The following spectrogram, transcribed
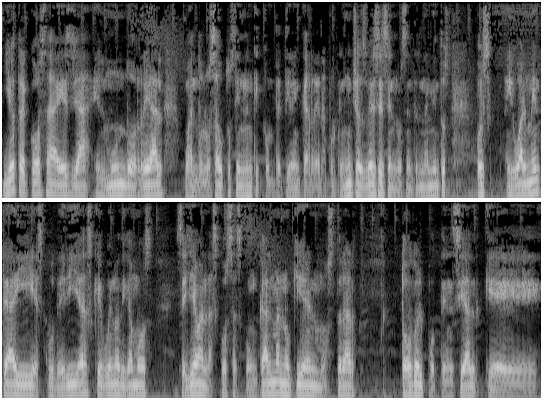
y otra cosa es ya el mundo real cuando los autos tienen que competir en carrera, porque muchas veces en los entrenamientos pues igualmente hay escuderías que bueno digamos se llevan las cosas con calma, no quieren mostrar todo el potencial que,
